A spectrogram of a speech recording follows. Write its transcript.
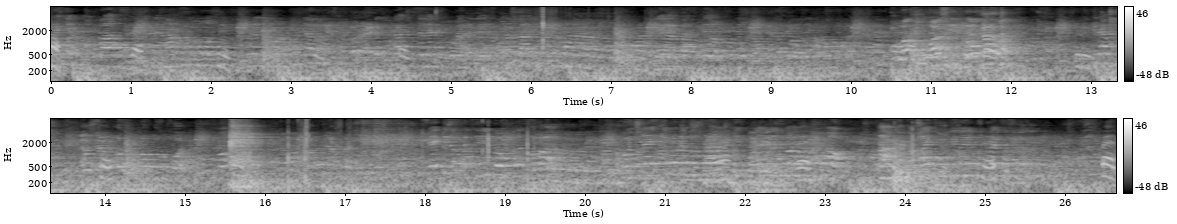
Едно. Две. Три. Три. Четири. Пет.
